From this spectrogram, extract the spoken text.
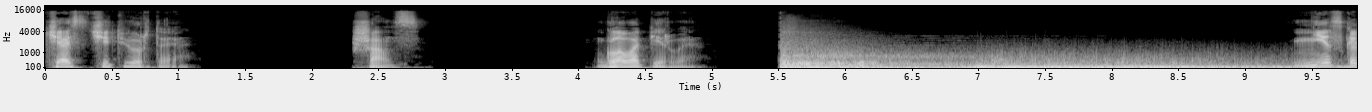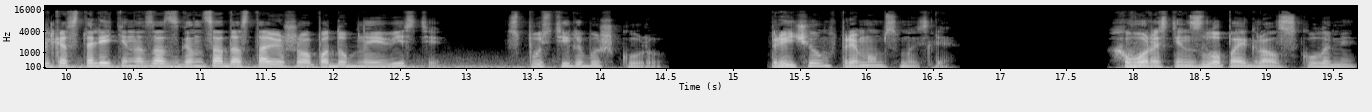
Часть четвертая. Шанс. Глава первая. Несколько столетий назад с гонца, доставившего подобные вести, спустили бы шкуру. Причем в прямом смысле. Хворостин зло поиграл с кулами,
